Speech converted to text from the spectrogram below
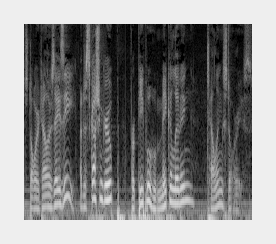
Storytellers AZ, a discussion group for people who make a living telling stories.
